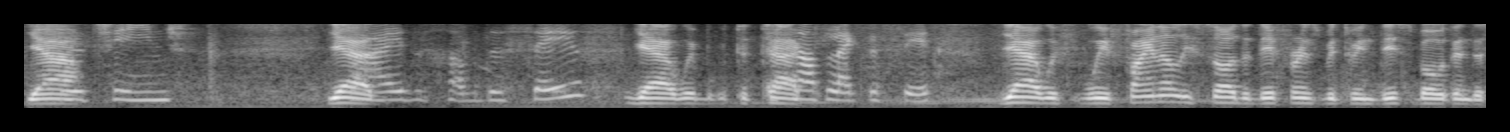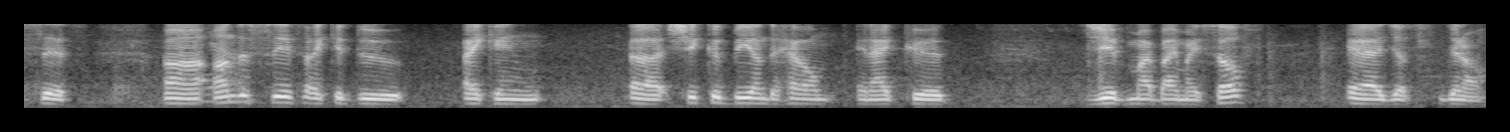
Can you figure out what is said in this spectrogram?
yeah. to change yeah. side of the sails. Yeah we to tack. it's not like the seat. Yeah we, we finally saw the difference between this boat and the Sith. Uh, Yeah. on the Sith I could do I can uh, she could be on the helm and I could jib my, by myself uh, just you know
